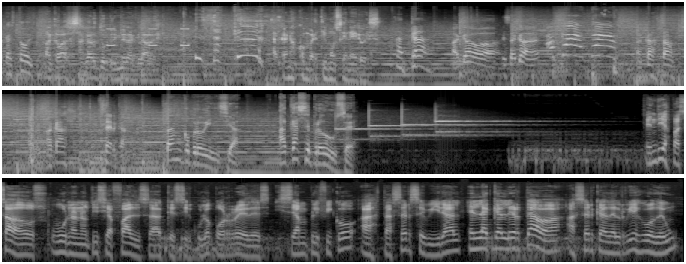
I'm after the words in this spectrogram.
Acá estoy. Acá vas a sacar tu primera clave. ¡Es acá! Acá nos convertimos en héroes. Acá. Acá va. Es acá, ¿eh? Acá, acá. Acá está. Acá. Cerca. Banco Provincia. Acá se produce. En días pasados hubo una noticia falsa que circuló por redes y se amplificó hasta hacerse viral en la que alertaba acerca del riesgo de un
